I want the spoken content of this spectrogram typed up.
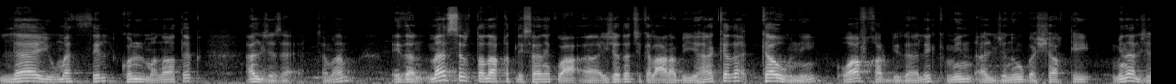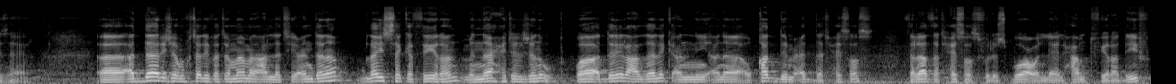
لا يمثل كل مناطق الجزائر تمام؟ إذا ما سر طلاقة لسانك وإجادتك العربية؟ هكذا كوني وأفخر بذلك من الجنوب الشرقي من الجزائر. آه، الدارجة مختلفة تماما عن التي عندنا ليس كثيرا من ناحية الجنوب. والدليل على ذلك أني أنا أقدم عدة حصص ثلاثة حصص في الأسبوع والله الحمد في رديف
